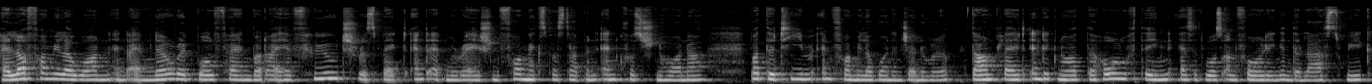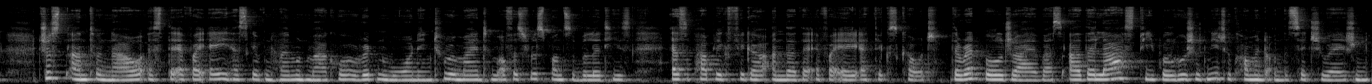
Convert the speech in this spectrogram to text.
I love Formula One and I'm no Red Bull fan, but I have huge respect and admiration for Max Verstappen and Christian Horner. But the team and Formula One in general downplayed and ignored the whole thing as it was unfolding in the last week, just until now, as the FIA has given Helmut Marko a written warning to remind him of his responsibilities as a public figure under the FIA ethics code. The Red Bull drivers are the last people who should need to comment on the situation,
